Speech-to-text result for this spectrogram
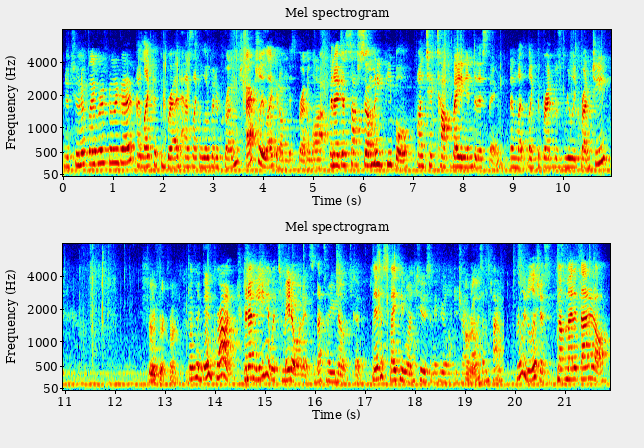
The tuna flavor is really good. I like that the bread has like a little bit of crunch. I actually like it on this bread a lot. And I just saw so many people on TikTok biting into this thing and let like the bread was really crunchy. Super crunch. It's a good crunch. And I'm eating it with tomato on it, so that's how you know it's good. They have a spicy one too, so maybe you'll have to try Oh, it really? out sometime. Really delicious. Not mad at that at all.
